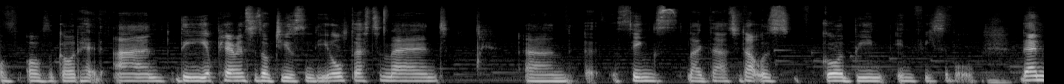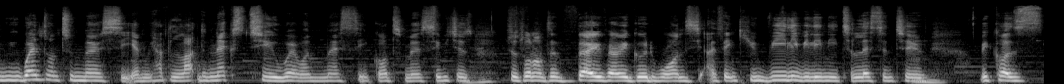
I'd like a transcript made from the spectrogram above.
of, of the Godhead and the appearances of Jesus in the Old Testament and uh, things like that. So that was God being invisible. Mm. Then we went on to mercy, and we had the, the next two were on mercy, God's mercy, which is mm-hmm. which is one of the very very good ones. I think you really really need to listen to, mm-hmm. because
